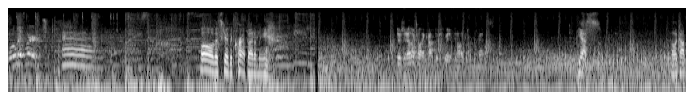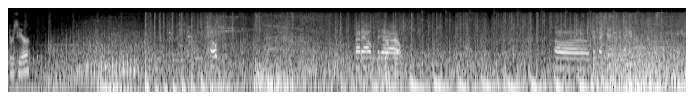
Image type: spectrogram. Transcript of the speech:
Well, it worked. Ah. Oh, that scared the crap out of me. There's another helicopter. Should we have helicopter battles? Yes. Helicopters here. Oh. Got out, I got Jumped out. Uh, get back in, get back in. Dang it.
